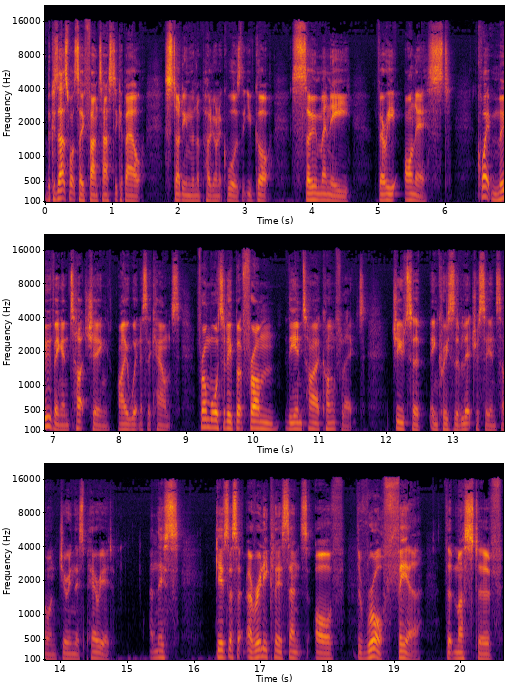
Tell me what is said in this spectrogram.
Because that's what's so fantastic about studying the Napoleonic Wars that you've got so many very honest, quite moving and touching eyewitness accounts from Waterloo, but from the entire conflict due to increases of literacy and so on during this period. And this gives us a really clear sense of the raw fear that must have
